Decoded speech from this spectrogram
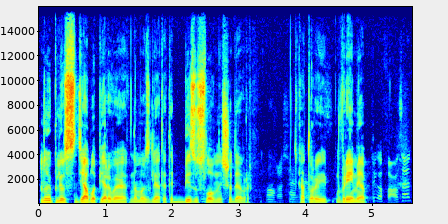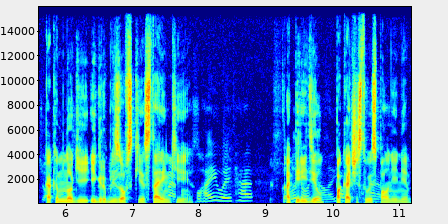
Ну и плюс Diablo 1, на мой взгляд, это безусловный шедевр, который время, как и многие игры близовские старенькие, опередил по качеству исполнения.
